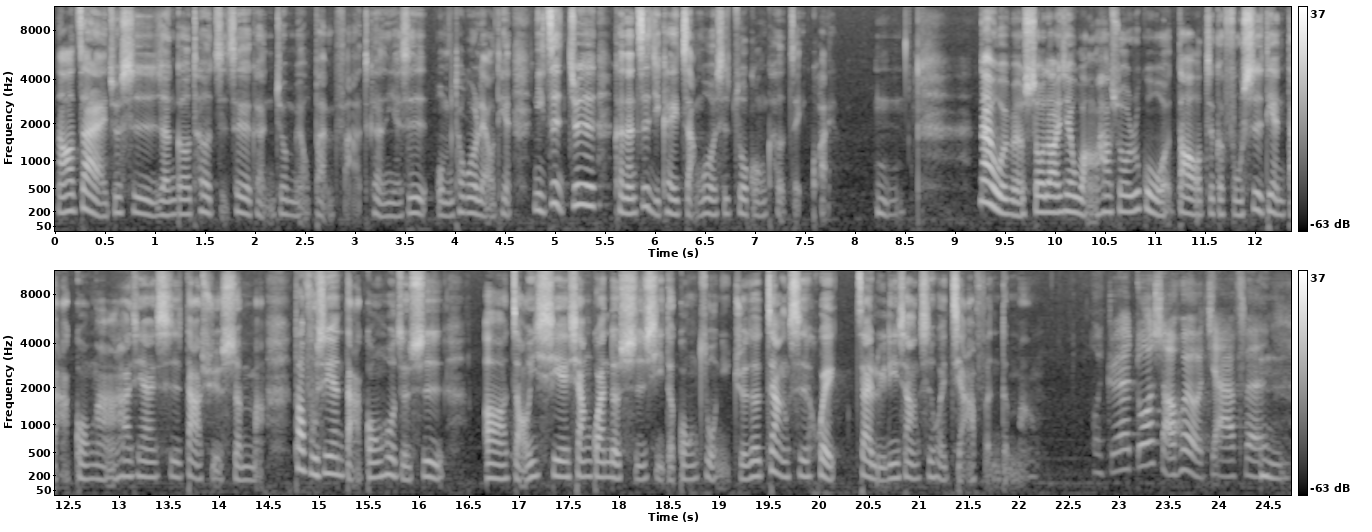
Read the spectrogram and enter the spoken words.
然后再来就是人格特质，这个可能就没有办法，可能也是我们透过聊天，你自就是可能自己可以掌握的是做功课这一块。嗯，那我有没有收到一些网友他说，如果我到这个服饰店打工啊，他现在是大学生嘛，到服饰店打工或者是呃找一些相关的实习的工作，你觉得这样是会在履历上是会加分的吗？我觉得多少会有加分，嗯，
